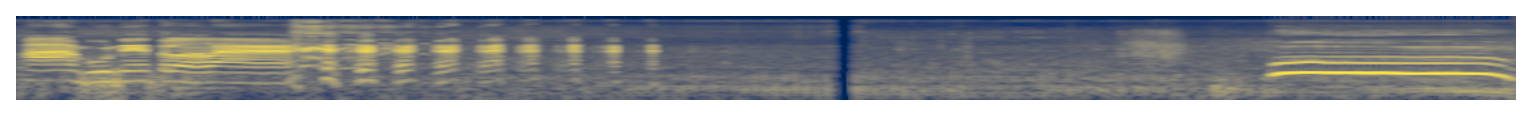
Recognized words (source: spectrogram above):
ambune teleh Wuh.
